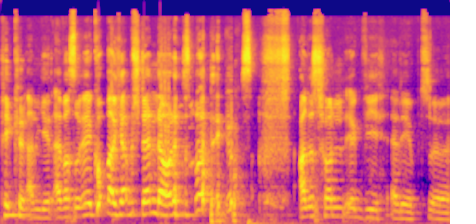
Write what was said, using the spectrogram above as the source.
Pinkeln angeht, einfach so, ey, guck mal, ich habe einen Ständer oder so. Alles schon irgendwie erlebt. Äh,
